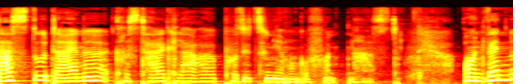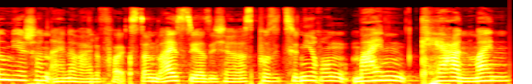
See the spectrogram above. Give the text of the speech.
dass du deine kristallklare Positionierung gefunden hast. Und wenn du mir schon eine Weile folgst, dann weißt du ja sicher, dass Positionierung mein Kern, mein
